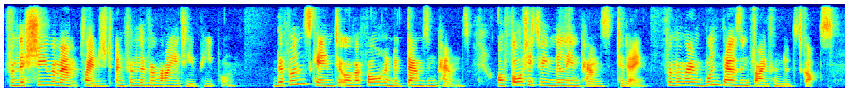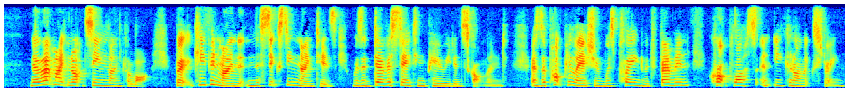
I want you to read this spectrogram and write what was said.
from the sheer amount pledged and from the variety of people. The funds came to over £400,000, or £43 million today, from around 1,500 Scots. Now that might not seem like a lot, but keep in mind that in the 1690s was a devastating period in Scotland, as the population was plagued with famine, crop loss, and economic strain.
